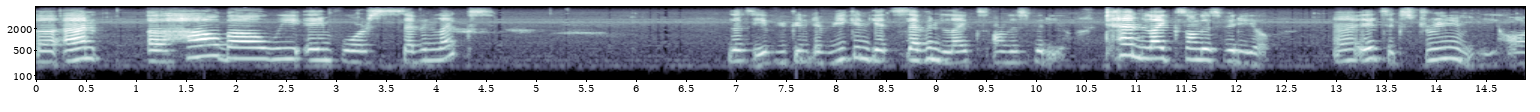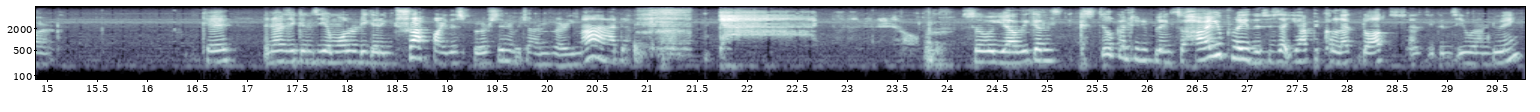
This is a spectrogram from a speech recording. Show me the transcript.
Uh, and uh, how about we aim for seven likes? Let's see if you can if we can get seven likes on this video. 10 likes on this video. Uh, it's extremely hard. Okay and as you can see I'm already getting trapped by this person which I'm very mad. So yeah we can still continue playing. So how you play this is that you have to collect dots as you can see what I'm doing.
